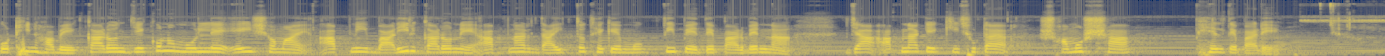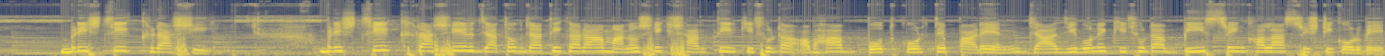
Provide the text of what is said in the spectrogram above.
কঠিন হবে, কারণ যে কোনো মূল্যে এই সময় আপনি বাড়ির কারণে আপনার দায়িত্ব থেকে মুক্তি পেতে পারবেন না, যা আপনাকে কিছুটা সমস্যা ফেলতে পারে। বৃশ্চিক রাশি বৃশ্চিক রাশির জাতক জাতিকারা মানসিক শান্তির কিছুটা অভাব বোধ করতে পারেন, যা জীবনে কিছুটা বিশৃঙ্খলা সৃষ্টি করবে।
